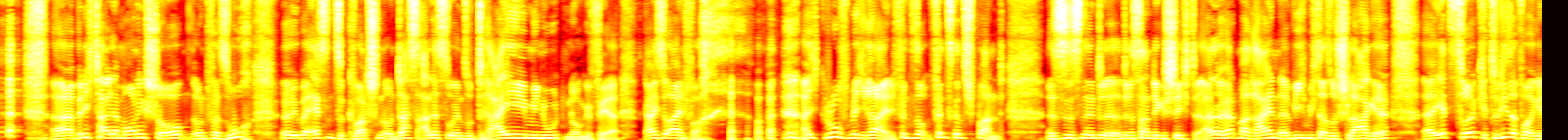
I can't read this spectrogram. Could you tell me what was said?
äh, bin ich Teil der Morning Show und versuche äh, über Essen zu quatschen und das alles so in so drei Minuten ungefähr. Gar nicht so einfach. ich groove mich rein. Ich finde es ganz spannend. Es ist eine interessante Geschichte. Also hört mal rein, äh, wie ich mich da so schlage. Äh, jetzt zurück zu dieser Folge.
